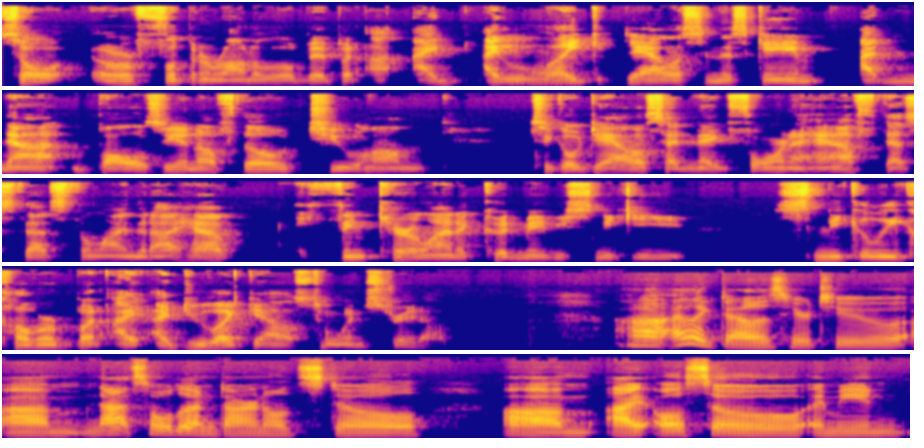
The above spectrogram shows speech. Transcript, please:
So, or flipping around a little bit, but I, I, I Yeah. like Dallas in this game. I'm not ballsy enough though to um to go Dallas at neg four and a half. That's that's the line that I have. I think Carolina could maybe sneaky sneakily cover, but I, I do like Dallas to win straight up. Uh, I like Dallas here too. Um, not sold on Darnold still. Um, I also, I mean,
